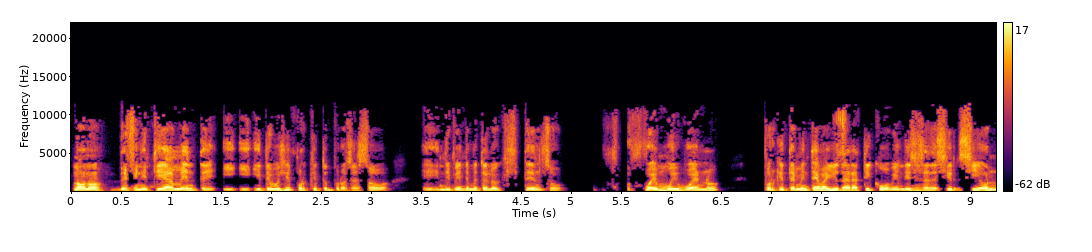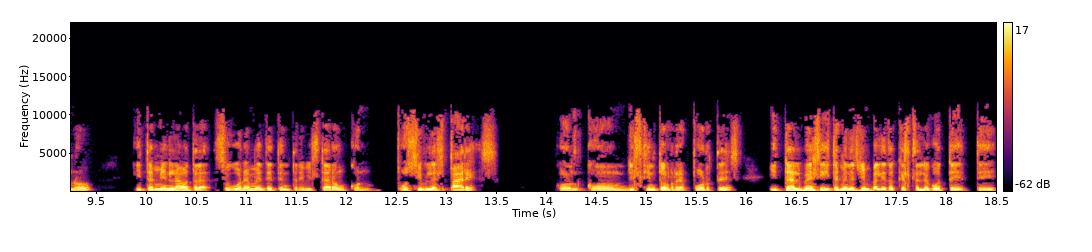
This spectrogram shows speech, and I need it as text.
No, no, definitivamente. Y, y- y te voy a decir por qué tu proceso, eh, independientemente de lo extenso, fue muy bueno, porque también te va a ayudar a ti, como bien dices, a decir sí o no. Y también la otra, seguramente te entrevistaron con posibles pares, con, con distintos reportes, y tal vez, y también es bien válido que hasta luego te, te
